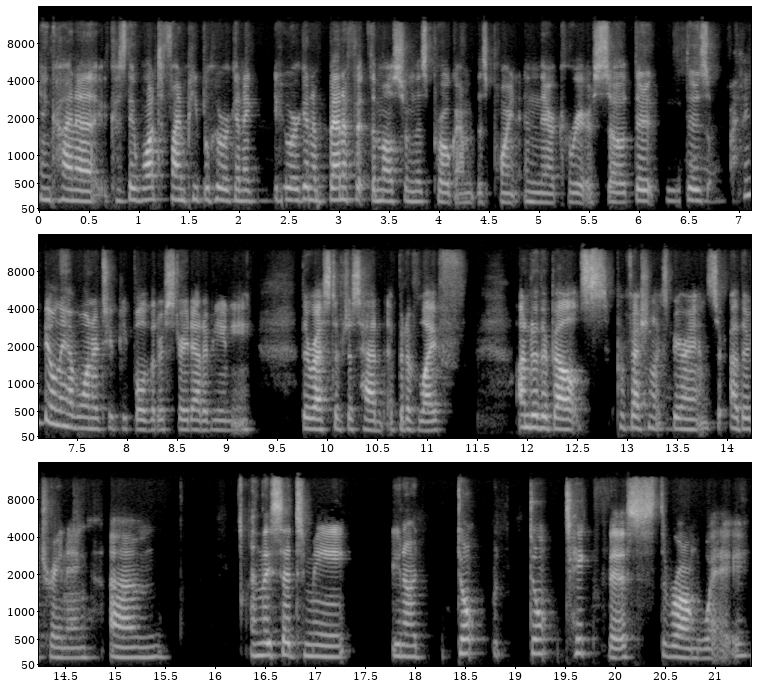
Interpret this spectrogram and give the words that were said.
and kind of because they want to find people who are going to who are going to benefit the most from this program at this point in their careers so there, there's i think they only have one or two people that are straight out of uni. The rest have just had a bit of life under their belts professional experience or other training. Um, and they said to me you know don't don't take this the wrong way.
